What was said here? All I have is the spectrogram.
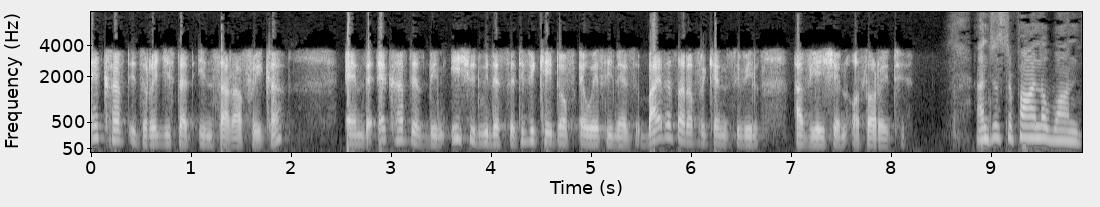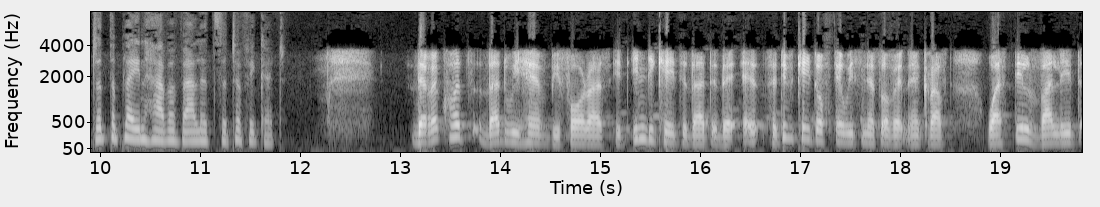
aircraft is registered in South Africa and the aircraft has been issued with a certificate of airworthiness by the South African Civil Aviation Authority. And just a final one did the plane have a valid certificate? The records that we have before us, it indicates that the certificate of airworthiness of an aircraft was still valid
